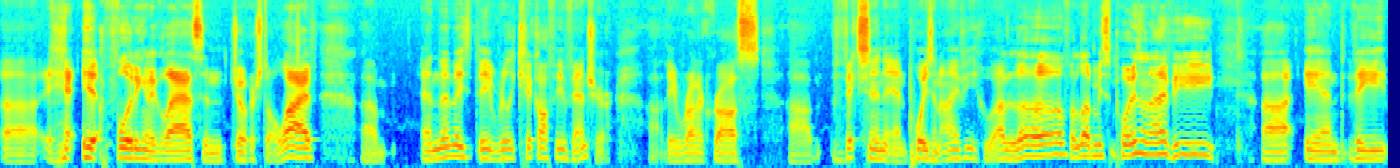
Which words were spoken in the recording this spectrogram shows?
uh, floating in a glass, and Joker still alive. Um, and then they, they really kick off the adventure. Uh, they run across uh, Vixen and Poison Ivy, who I love. I love me some Poison Ivy. Uh, and they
